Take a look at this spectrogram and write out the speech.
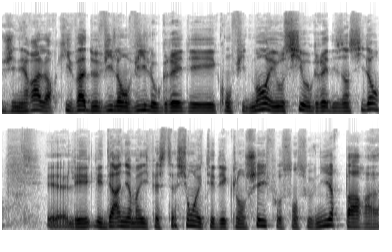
générale, alors qui va de ville en ville au gré des confinements et aussi au gré des incidents. Les, les dernières manifestations ont été déclenchées, il faut s'en souvenir, par euh,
